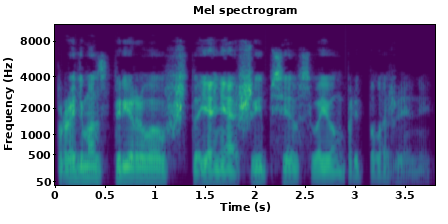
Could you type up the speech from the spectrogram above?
продемонстрировав, что я не ошибся в своем предположении.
